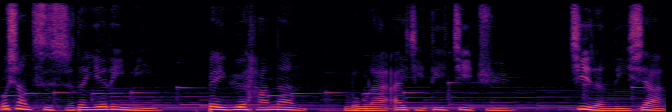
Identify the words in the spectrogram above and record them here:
我想，此时的耶利米被约哈难掳来埃及地寄居，寄人篱下。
